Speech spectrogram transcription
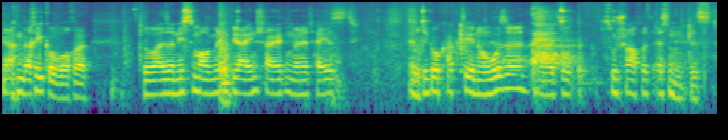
ja Mexiko-Woche. So, also nächstes Mal unbedingt wieder einschalten, wenn es heißt, Enrico kackt dir in der Hose, weil er so zu scharfes Essen ist.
